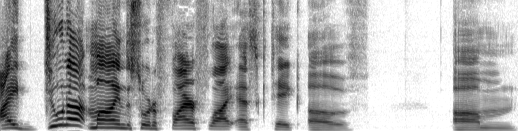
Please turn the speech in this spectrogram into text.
I do not mind the sort of Firefly esque take of, um,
